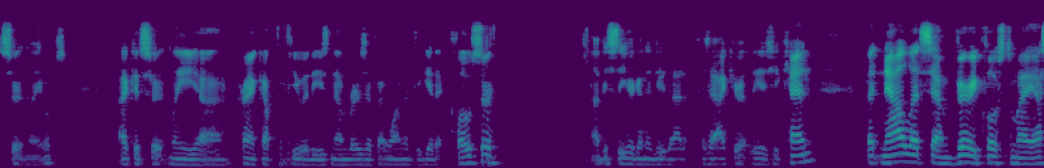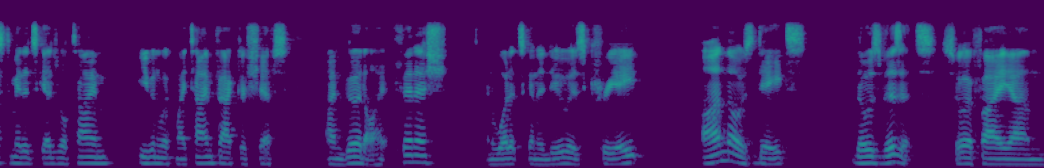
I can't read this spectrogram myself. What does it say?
certainly, whoops, I could certainly uh, crank up a few of these numbers if I wanted to get it closer. Obviously, you're going to do that as accurately as you can. But now let's say I'm very close to my estimated schedule time, even with my time factor shifts. I'm good. I'll hit finish. And what it's going to do is create on those dates those visits. So if I um,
